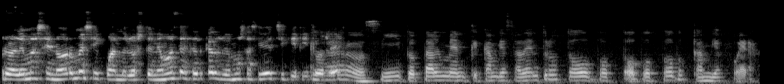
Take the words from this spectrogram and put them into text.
problemas enormes y cuando los tenemos de cerca los vemos así de chiquititos. ¿eh? Claro, sí, totalmente. Cambias adentro, todo, todo, todo cambia afuera,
